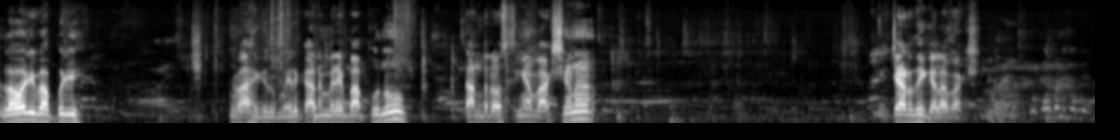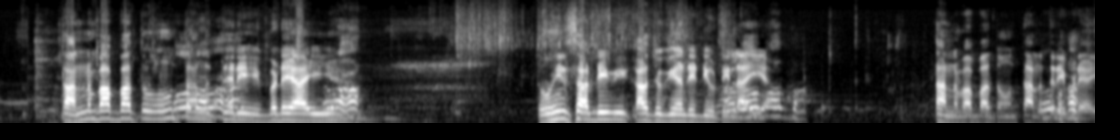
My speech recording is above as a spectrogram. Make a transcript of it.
ਲਓ ਜੀ ਬਾਪੂ ਜੀ। ਵਾਹਿਗੁਰੂ ਮਿਹਰ ਕਰਨ ਮੇਰੇ ਬਾਪੂ ਨੂੰ। ਤੰਦਰੁਸਤੀਆਂ ਬਖਸ਼ਣ। ਚੜ੍ਹਦੀ ਕਲਾ ਬਖਸ਼ਣ। ਧੰਨ ਬਾਬਾ ਤੂੰ ਧੰਨ ਤੇਰੀ ਵਡਿਆਈ ਹੈ। ਤੂੰ ਹੀ ਸਾਡੀ ਵੀ ਕਲ ਜੁਗੀਆਂ ਦੀ ਡਿਊਟੀ ਲਾਈ ਆ। ਧੰਨ ਬਾਬਾ ਤੂੰ ਧੰਨ ਤੇਰੀ ਵਡਿਆਈ।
